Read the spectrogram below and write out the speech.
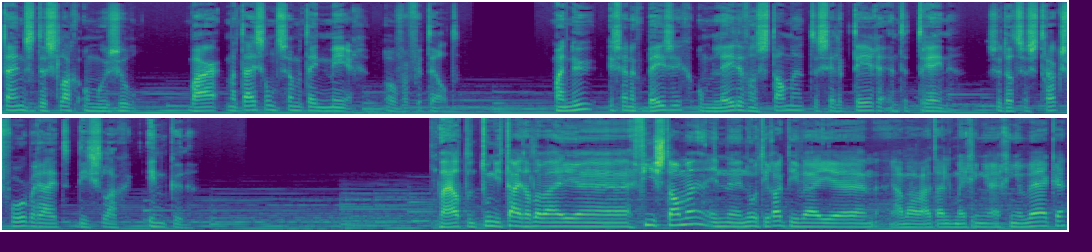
tijdens de slag om Mosul, waar Matthijs ons zo meteen meer over vertelt. Maar nu is hij nog bezig om leden van stammen te selecteren en te trainen, zodat ze straks voorbereid die slag in kunnen. Wij hadden, toen die tijd hadden wij uh, vier stammen in uh, Noord-Irak die wij, uh, ja, waar we uiteindelijk mee gingen, gingen werken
